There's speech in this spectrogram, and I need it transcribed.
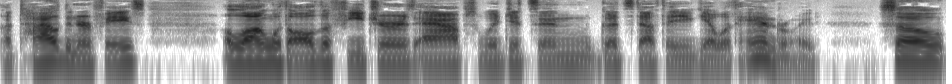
a tiled interface along with all the features, apps, widgets, and good stuff that you get with Android. So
